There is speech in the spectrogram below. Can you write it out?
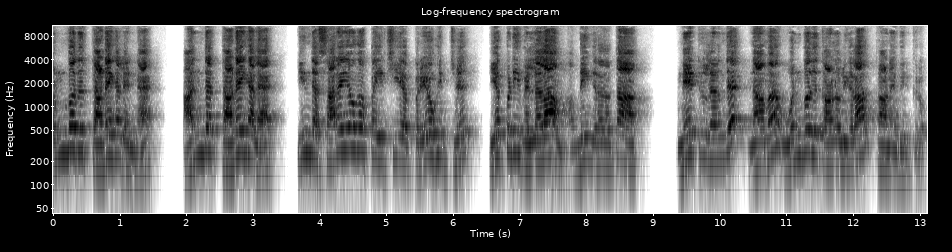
ஒன்பது தடைகள் என்ன? அந்த தடைகளை இந்த சரயோக பயிற்சியை பிரயோகிச்சு எப்படி வெல்லலாம் அப்படிங்கறதான் நேற்றுல இருந்து நாம ஒன்பது காணொலிகளா காணவிருக்கிறோம்.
